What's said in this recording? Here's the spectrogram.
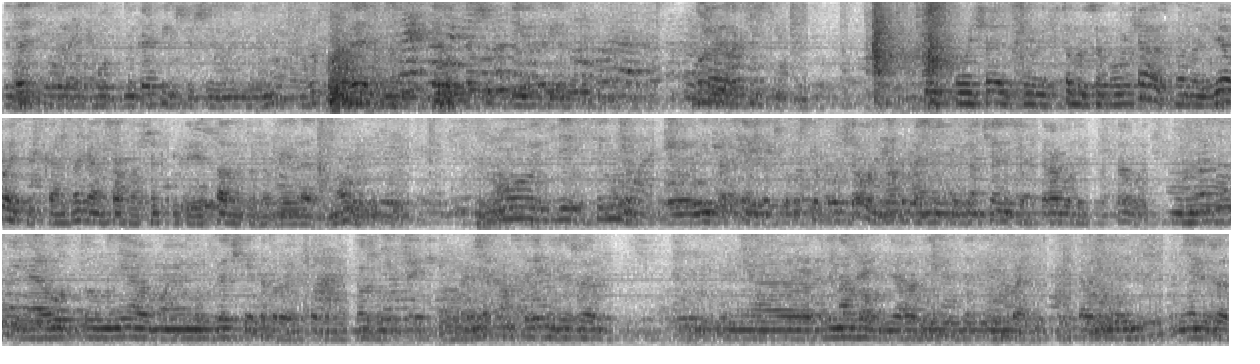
видать, вот этот вот накопившийся уже позволяет мне делать ошибки редко. Ну, или практически не делать. То есть, получается, чтобы все получалось, надо делать, и в конце концов ошибки перестанут уже появляться новые. Ну, здесь нет, э, не совсем так, чтобы все получалось, надо, конечно, изначально все-таки работать над собой. Э, вот у меня в моем рюкзачке, который я с которым хожу, у меня там все время лежат э, тренажер для развития зрительной памяти. У меня лежат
